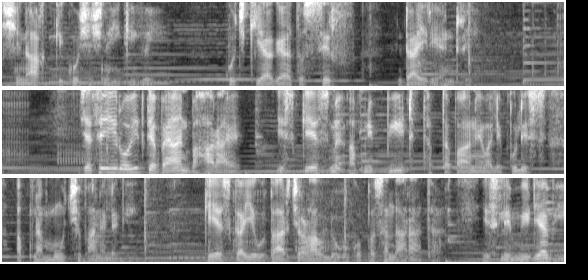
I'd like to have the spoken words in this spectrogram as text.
शिनाख्त की कोशिश नहीं की गई। कुछ किया गया तो सिर्फ़ डायरी एंट्री जैसे ही रोहित के बयान बाहर आए, इस केस में अपनी पीठ थपथपाने वाली पुलिस अपना मुँह छिपाने लगी। केस का ये उतार चढ़ाव लोगों को पसंद आ रहा था, इसलिए मीडिया भी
